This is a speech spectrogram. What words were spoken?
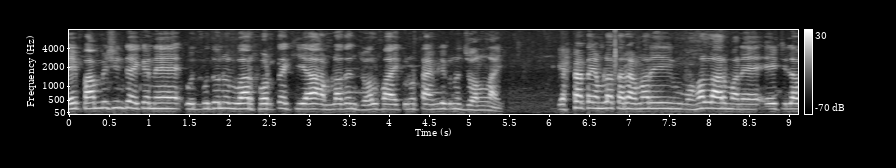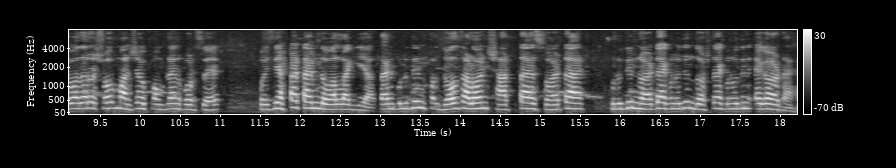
এই পাম্প মেশিনটা এখানে উদ্বোধন হওয়ার পর কিয়া আমরা যেন জল পাই, কোনো টাইমলি কোনো জল নাই। একটা টাইমলা তারা আমার এই মহল্লার মানে এই টিলা বাজারের সব মানুষেও কমপ্লেন করছে। কইছে, একটা টাইম দেওয়ার লাগিয়া। তাই কোনোদিন জল ছাড়ন সাতটায়, ছয়টায়, কোনোদিন নয়টায়, কোনোদিন দশটায়, কোনোদিন এগারোটায়।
